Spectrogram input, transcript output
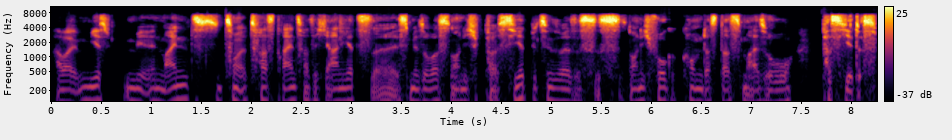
Aber mir ist mir in meinen fast 23 Jahren jetzt äh, ist mir sowas noch nicht passiert, beziehungsweise es ist noch nicht vorgekommen, dass das mal so passiert ist.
